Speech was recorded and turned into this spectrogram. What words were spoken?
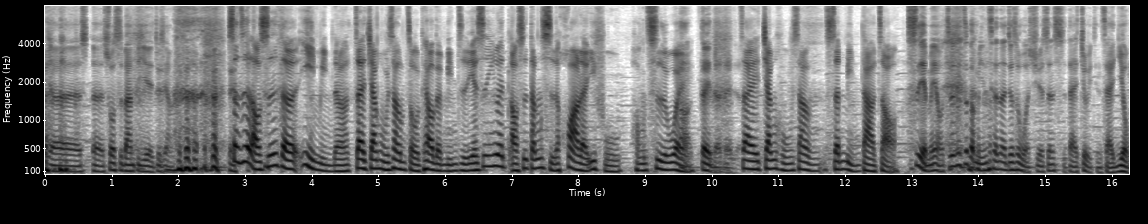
呃 呃硕士班毕业就这样。甚至老师的艺名呢，在江湖上走跳的名字，也是因为老师当时画了一幅红刺猬。哦对的对的，在江湖上声名大噪，是也没有，就是这个名称呢，就是我学生时代就已经在用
